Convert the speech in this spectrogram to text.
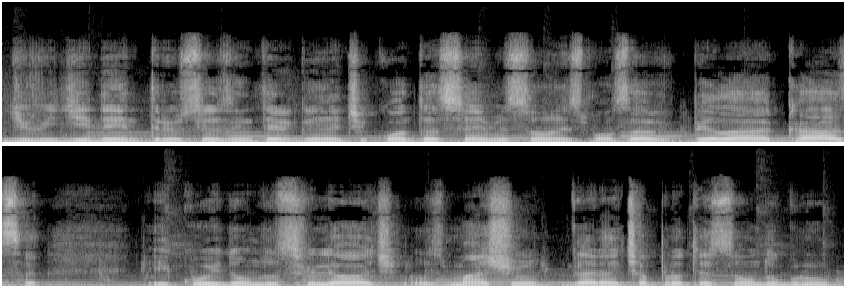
divididas entre os seus integrantes. Enquanto as fêmeas são responsáveis pela caça e cuidam dos filhotes, os machos garantem a proteção do grupo.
